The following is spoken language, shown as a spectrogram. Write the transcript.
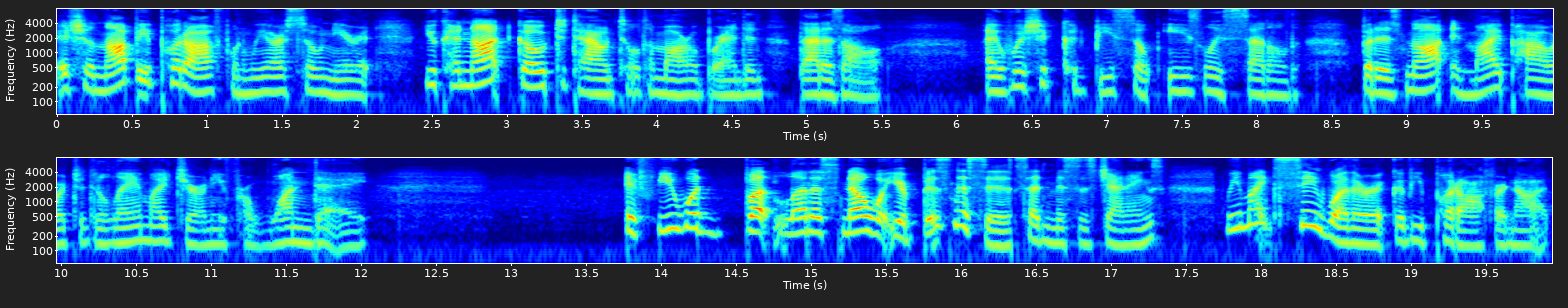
It shall not be put off when we are so near it. You cannot go to town till tomorrow, Brandon. That is all. I wish it could be so easily settled, but it is not in my power to delay my journey for one day. If you would but let us know what your business is, said Mrs. Jennings, we might see whether it could be put off or not.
